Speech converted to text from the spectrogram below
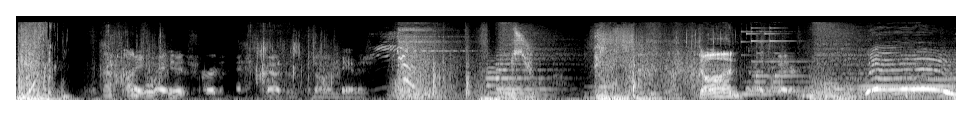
That's I, I hit it for a tremendous amount of non-damage. Done. That's better. Woo!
